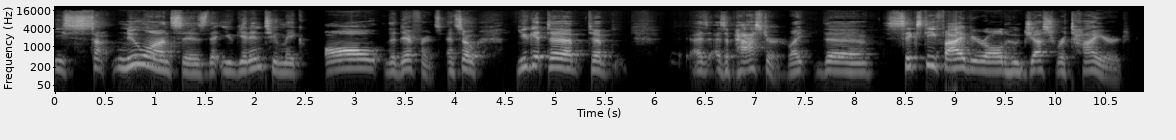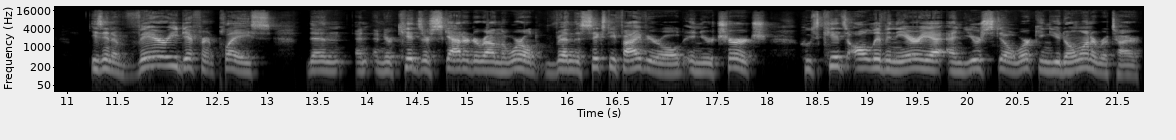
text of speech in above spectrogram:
These nuances that you get into make all the difference. And so you get to, to as, as a pastor, right? The 65 year old who just retired He's in a very different place than, and, and your kids are scattered around the world than the 65 year old in your church whose kids all live in the area and you're still working. You don't want to retire.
